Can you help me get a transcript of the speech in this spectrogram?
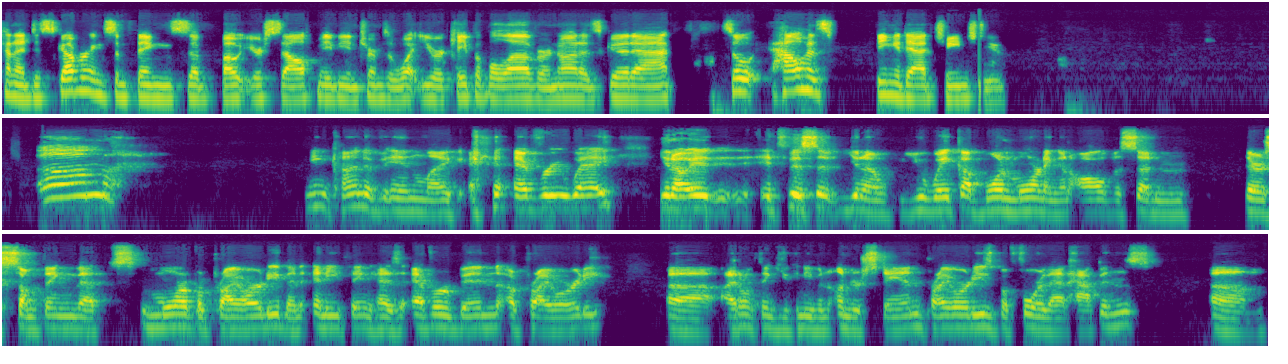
kind of discovering some things about yourself, maybe in terms of what you are capable of or not as good at. So how has being a dad changed you? Um, I mean, kind of in like every way. You know, it, it's this. Uh, you know, you wake up one morning and all of a sudden there's something that's more of a priority than anything has ever been a priority. Uh, I don't think you can even understand priorities before that happens. Um,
